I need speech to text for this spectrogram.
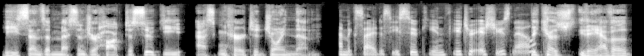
he sends a messenger hawk to Suki asking her to join them I'm excited to see Suki in future issues now. because they have a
